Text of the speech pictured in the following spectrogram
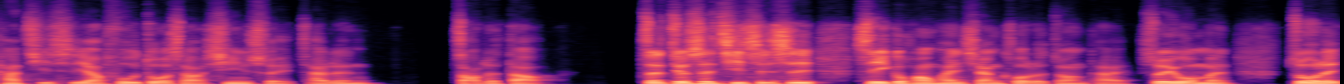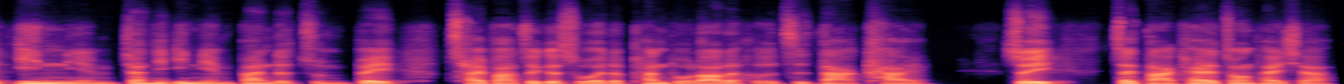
他其实要付多少薪水才能找得到？这就是其实是是一个环环相扣的状态。所以我们做了一年将近一年半的准备，才把这个所谓的潘朵拉的盒子打开。所以在打开的状态下，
